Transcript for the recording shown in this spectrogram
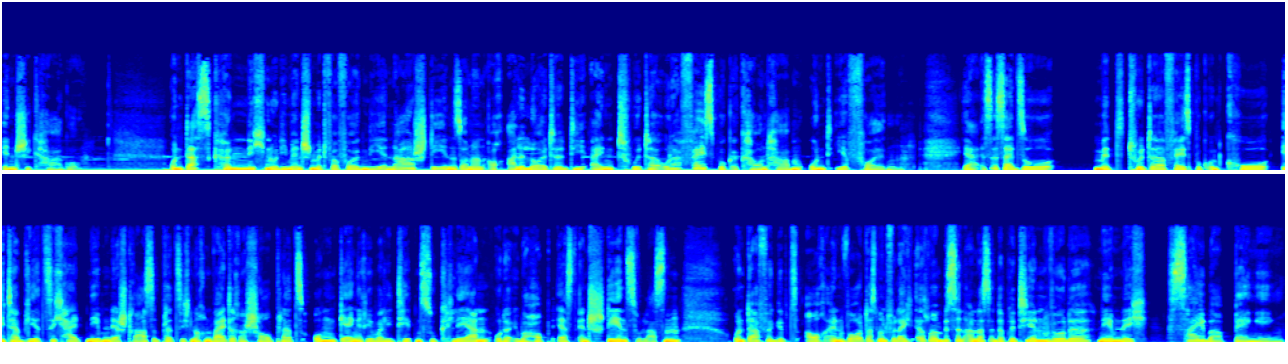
in Chicago. Und das können nicht nur die Menschen mitverfolgen, die ihr nahestehen, sondern auch alle Leute, die einen Twitter- oder Facebook-Account haben und ihr folgen. Ja, es ist halt so, mit Twitter, Facebook und Co. etabliert sich halt neben der Straße plötzlich noch ein weiterer Schauplatz, um Gangrivalitäten zu klären oder überhaupt erst entstehen zu lassen. Und dafür gibt's auch ein Wort, das man vielleicht erstmal ein bisschen anders interpretieren würde, nämlich Cyberbanging.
